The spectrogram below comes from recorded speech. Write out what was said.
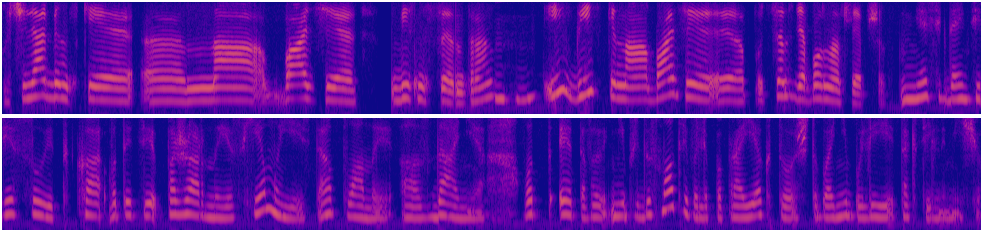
В Челябинске э, на базе бизнес-центра угу. и в Бийске на базе э, центра для поздно ослепших. Меня всегда интересует, как вот эти пожарные схемы есть, да, планы э, здания. Вот это вы не предусматривали по проекту, чтобы они были тактильными еще?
